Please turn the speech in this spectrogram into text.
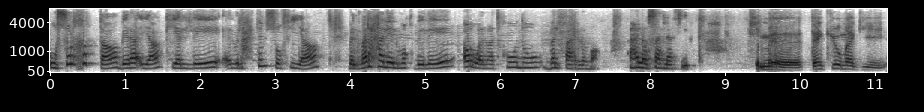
وشو الخطة برأيك يلي رح تمشوا فيها بالمرحلة المقبلة أول ما تكونوا بالبرلمان. أهلا وسهلا فيك. Thank you ماجي.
